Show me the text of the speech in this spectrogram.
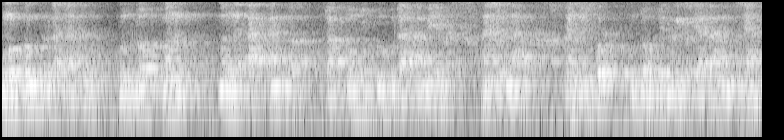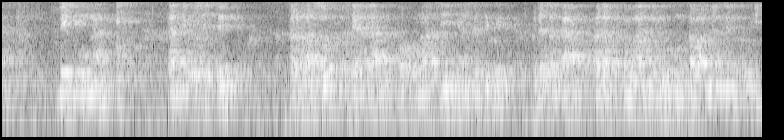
menghukum tergugat satu untuk mengetahkan bahwa mutu udara ambiar nasional yang cukup untuk melindungi kesehatan manusia, lingkungan, dan ekosistem, termasuk kesehatan populasi yang sensitif berdasarkan pada perkembangan ilmu pengetahuan dan teknologi.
